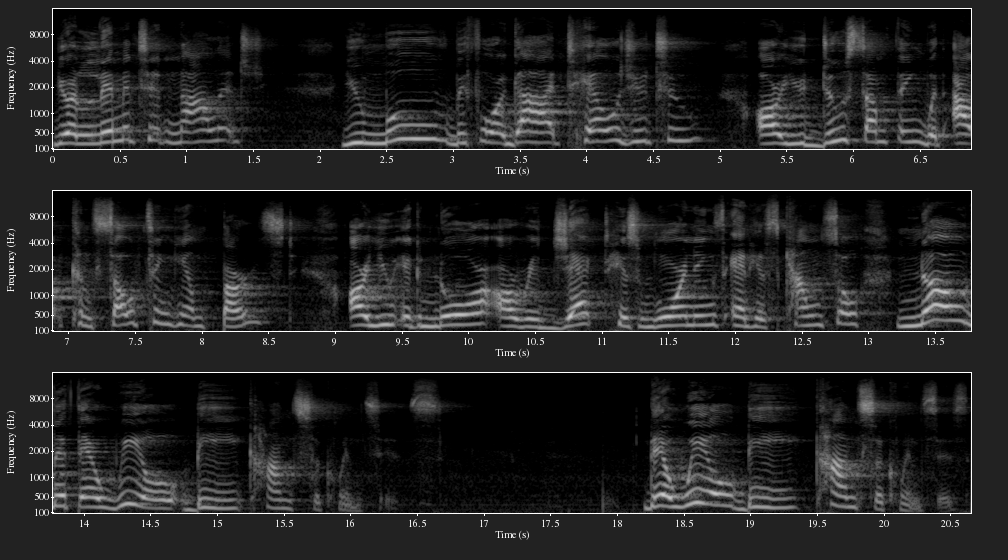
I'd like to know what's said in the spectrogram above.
your limited knowledge, you move before God tells you to, or you do something without consulting Him first, or you ignore or reject his warnings and his counsel, know that there will be consequences. There will be consequences.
